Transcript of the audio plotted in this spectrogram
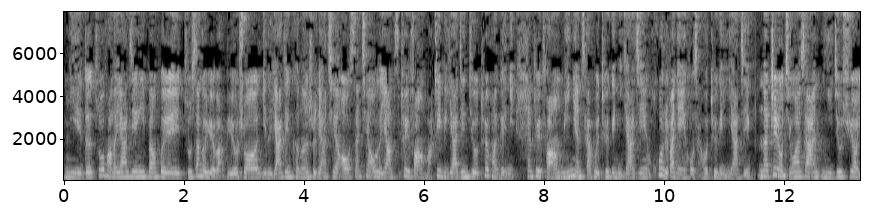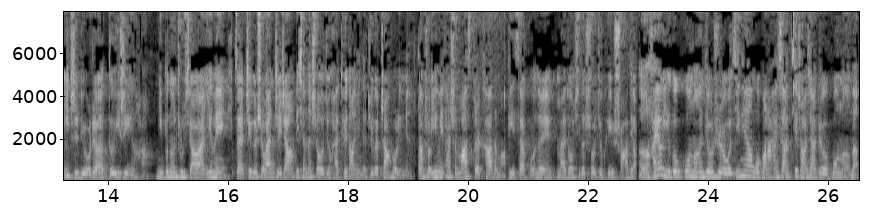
你的租房的押金一般会租三个月吧，比如说你的押金可能是两千欧、三千欧的样子，退房把这笔押金就退还给你，先退房，明年才会退给你押金，或者半年以后才会退给你押金。那这种情况下，你就需要一直留着德意志银行，你不能注销啊，因为在这个时候办这张退钱的时候就还退到你的这个账户里面，到时候因为它是 Master Card 嘛，可以在国内买东西的时候就可以刷掉。嗯，还有一个功能就是我今天我本来还想介绍一下这个功能的，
